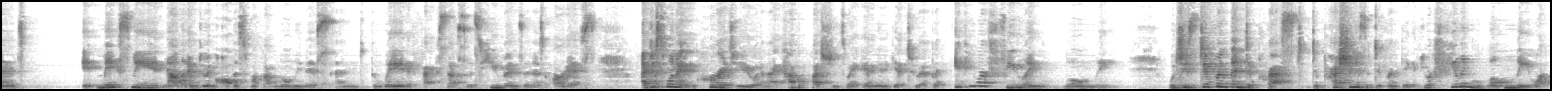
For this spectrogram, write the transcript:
And it makes me, now that I'm doing all this work on loneliness and the way it affects us as humans and as artists, I just want to encourage you, and I have a question, so I am going to get to it, but if you are feeling lonely, which is different than depressed. Depression is a different thing. If you're feeling lonely or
